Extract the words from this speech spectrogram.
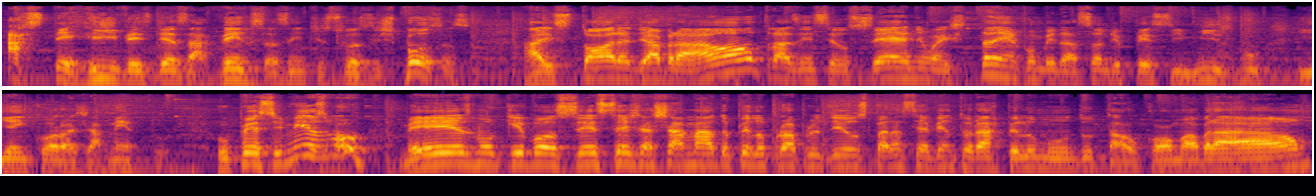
as terríveis desavenças entre suas esposas. A história de Abraão traz em seu cerne uma estranha combinação de pessimismo e encorajamento. O pessimismo, mesmo que você seja chamado pelo próprio Deus para se aventurar pelo mundo, tal como Abraão,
